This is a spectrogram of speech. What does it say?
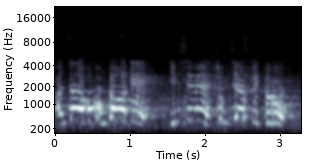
안전하고 건강하게 임신을 중지할 수 있도록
